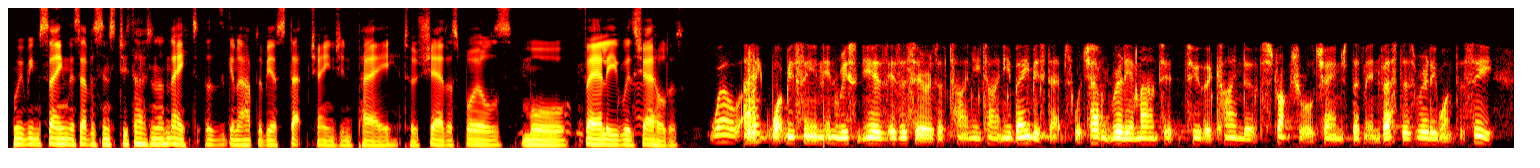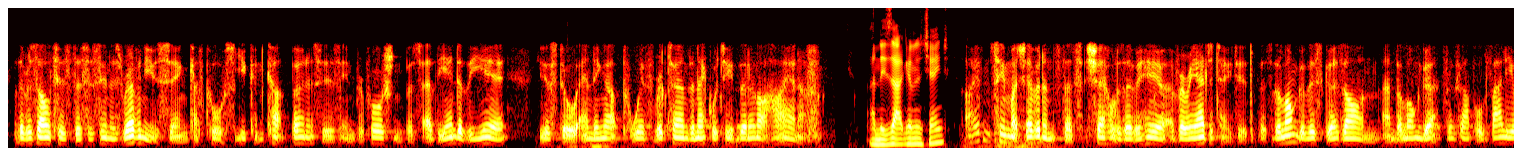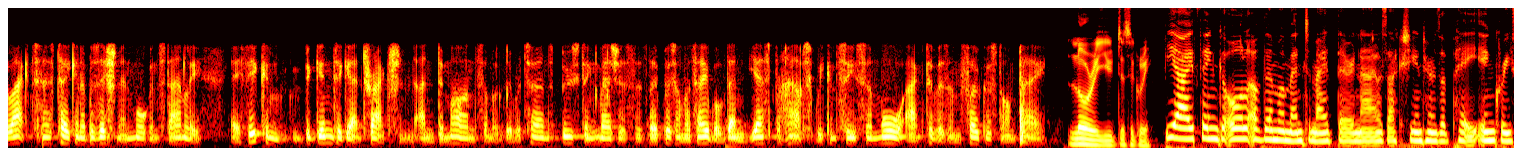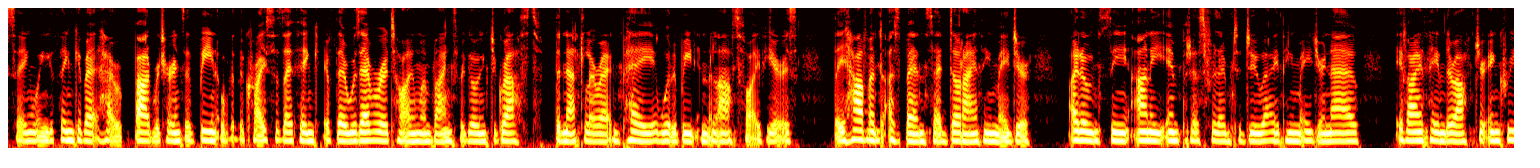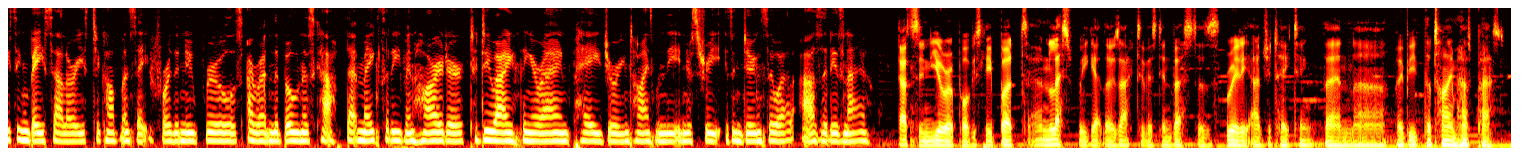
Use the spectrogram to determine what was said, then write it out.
We've been saying this ever since 2008 that there's going to have to be a step change in pay to share the spoils more fairly with shareholders. Well, I think what we've seen in recent years is a series of tiny, tiny baby steps, which haven't really amounted to the kind of structural change that investors really want to see. The result is that as soon as revenues sink, of course, you can cut bonuses in proportion, but at the end of the year, you're still ending up with returns on equity that are not high enough. And is that going to change? I haven't seen much evidence that shareholders over here are very agitated. But the longer this goes on, and the longer, for example, ValueAct has taken a position in Morgan Stanley, if it can begin to get traction and demand some of the returns boosting measures that they put on the table, then yes, perhaps we can see some more activism focused on pay. Laura, you disagree? Yeah, I think all of the momentum out there now is actually in terms of pay increasing. When you think about how bad returns have been over the crisis, I think if there was ever a time when banks were going to grasp the nettle around pay, it would have been in the last five years. They haven't, as Ben said, done anything major. I don't see any impetus for them to do anything major now. If anything, they're after increasing base salaries to compensate for the new rules around the bonus cap that makes it even harder to do anything around pay during times when the industry isn't doing so well as it is now. That's in Europe, obviously, but unless we get those activist investors really agitating, then uh, maybe the time has passed.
